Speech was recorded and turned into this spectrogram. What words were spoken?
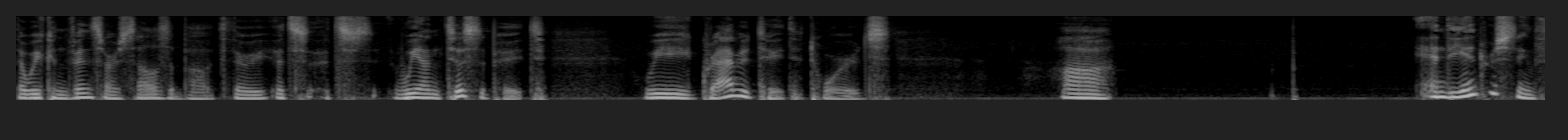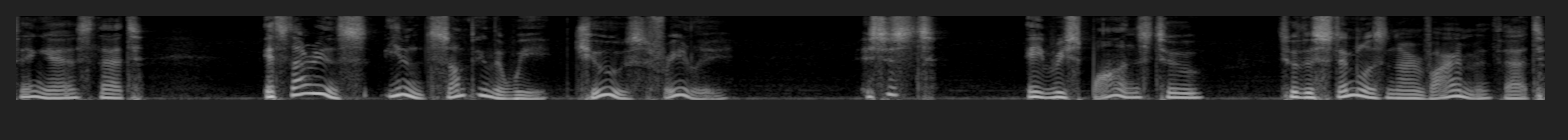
that we convince ourselves about. We, it's it's we anticipate, we gravitate towards. Uh, and the interesting thing is that it's not even even something that we choose freely. It's just a response to to the stimulus in our environment that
